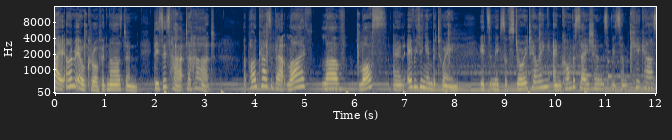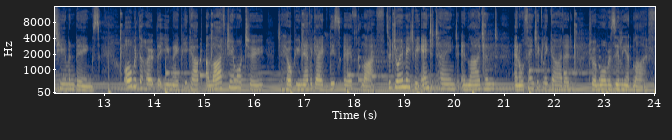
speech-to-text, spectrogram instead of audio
Hi, I'm Elle Crawford Marsden. This is Heart to Heart, a podcast about life, love, loss, and everything in between. It's a mix of storytelling and conversations with some kick ass human beings, all with the hope that you may pick up a life gem or two to help you navigate this earth life. So join me to be entertained, enlightened, and authentically guided to a more resilient life.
